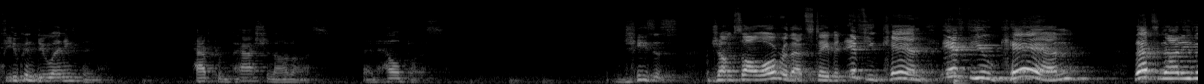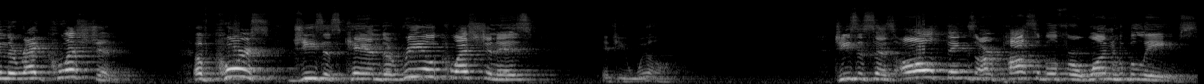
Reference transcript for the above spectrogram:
If you can do anything, have compassion on us and help us. Jesus jumps all over that statement. If you can, if you can, that's not even the right question. Of course, Jesus can. The real question is if you will. Jesus says, All things are possible for one who believes.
